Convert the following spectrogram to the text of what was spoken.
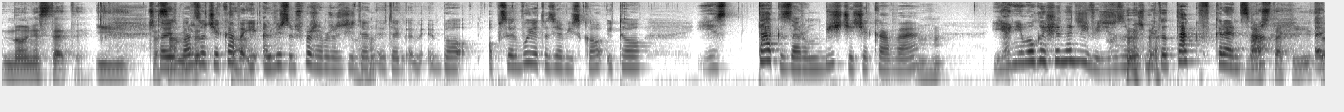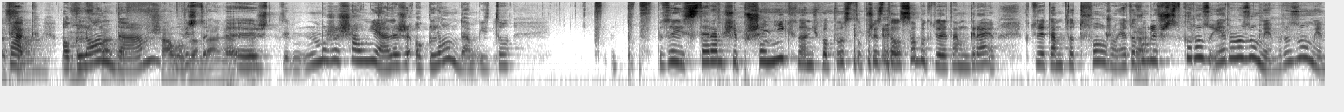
no niestety. I To czasami jest bardzo be- ciekawe, tak. I, ale wiesz, przepraszam, że ci ten, ten, bo obserwuję to zjawisko i to jest tak zarąbiście ciekawe, Mhm. ja nie mogę się nadziwić, rozumiesz, mnie to tak wkręca. Masz taki E, czasem? Tak, oglądam, Szał wiesz, to, e, tak? że- może szał nie, ale że oglądam i to to staram się przeniknąć po prostu przez te osoby, które tam grają, które tam to tworzą. Ja to Tak. w ogóle wszystko rozumiem, ja rozumiem, rozumiem,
